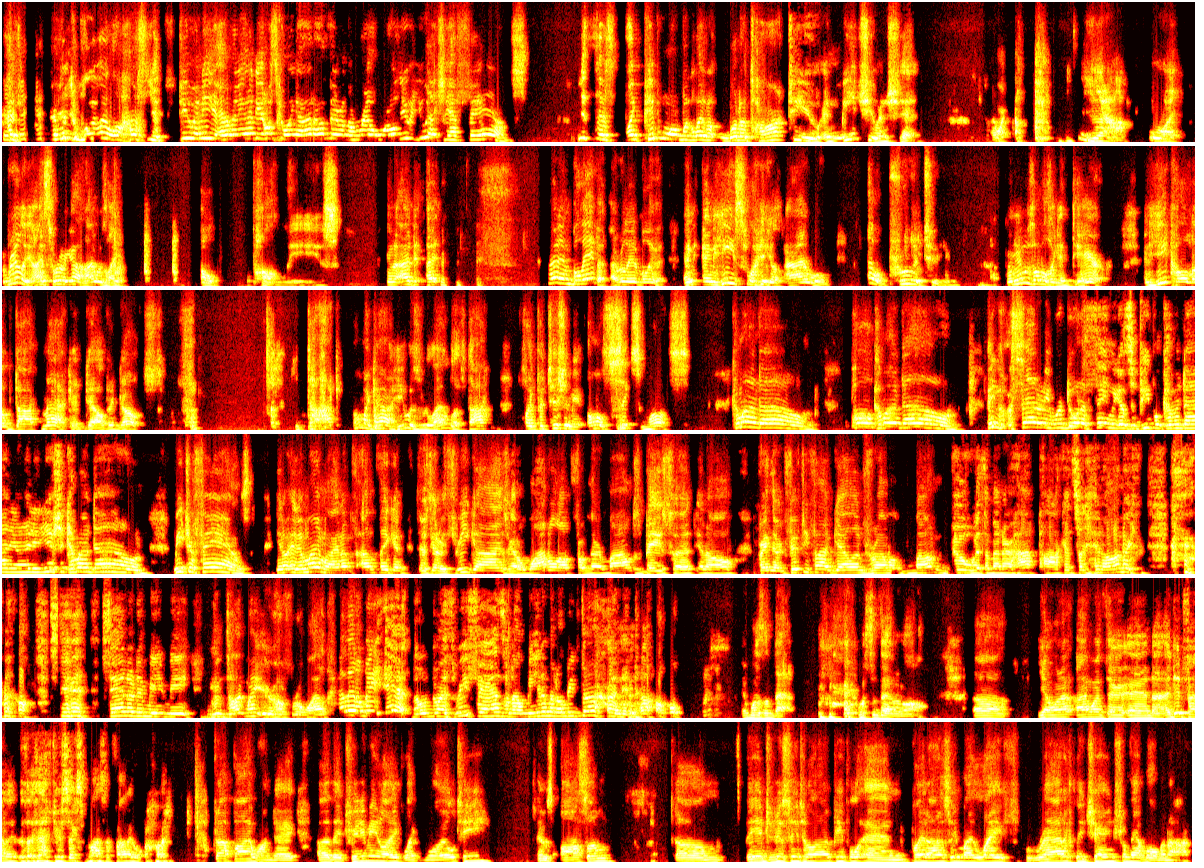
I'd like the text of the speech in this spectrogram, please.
Have you completely lost you? Do you any have any idea what's going on out there in the real world? You you actually have fans. There's like people would like want to talk to you and meet you and shit." I'm like, yeah, right. Really, I swear to God, I was like, "Oh, please." You know, I. I I didn't believe it. I really didn't believe it. And and he swore he goes, I will I will prove it to you. I mean, it was almost like a dare. And he called up Doc Mack at Galloping Ghost. Doc, oh my God, he was relentless. Doc like petitioned me almost six months. Come on down. Paul, come on down. Hey, Saturday, we're doing a thing. We got some people coming down. You know, you should come on down. Meet your fans. You know, and in my mind, I'm, I'm thinking there's going to be three guys going to waddle up from their mom's basement, you know, bring their 55 gallon drum of Mountain Dew with them in their hot pockets, you know, and you know, stand, stand there to meet me, talk my ear off for a while, and that'll be it. That'll be my three fans, and I'll meet them, and I'll be done, you know. It wasn't that. wasn't that at all. Uh, yeah, when I, I, went there, and uh, I did finally, after six months, I finally dropped by one day. Uh, they treated me like like royalty. It was awesome. Um, they introduced me to a lot of people, and quite honestly, my life radically changed from that moment on.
